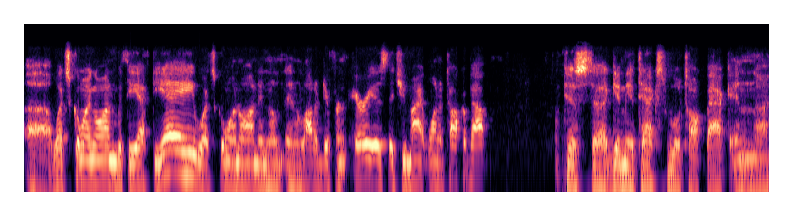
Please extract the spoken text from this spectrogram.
uh, what's going on with the FDA, what's going on in a, in a lot of different areas that you might want to talk about just uh, give me a text. We'll talk back and uh,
